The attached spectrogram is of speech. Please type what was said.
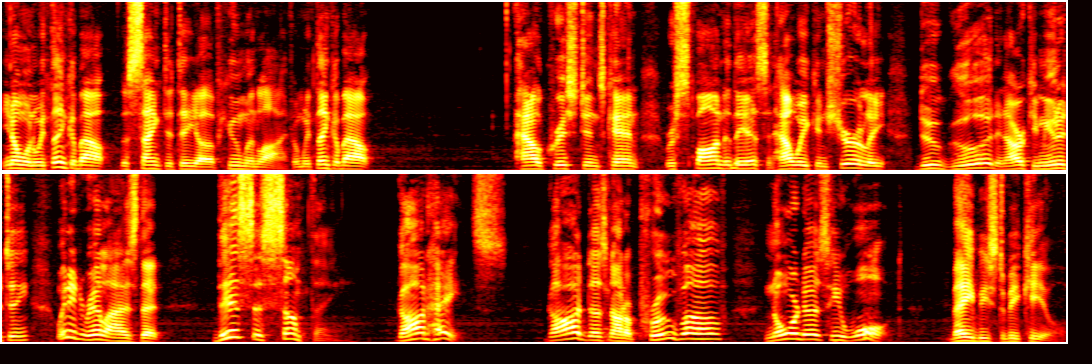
You know, when we think about the sanctity of human life and we think about how Christians can respond to this and how we can surely do good in our community, we need to realize that this is something God hates. God does not approve of, nor does He want babies to be killed.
